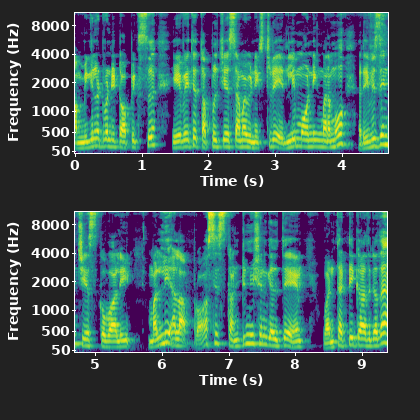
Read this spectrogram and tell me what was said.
ఆ మిగిలినటువంటి టాపిక్స్ ఏవైతే తప్పులు చేశామో అవి నెక్స్ట్ డే ఎర్లీ మార్నింగ్ మనము రివిజన్ చేసుకోవాలి. మళ్ళీ అలా ప్రాసెస్ కంటిన్యూషన్కి వెళ్తే వన్ థర్టీ కాదు కదా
